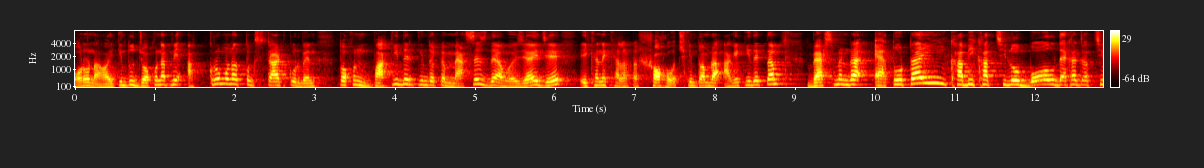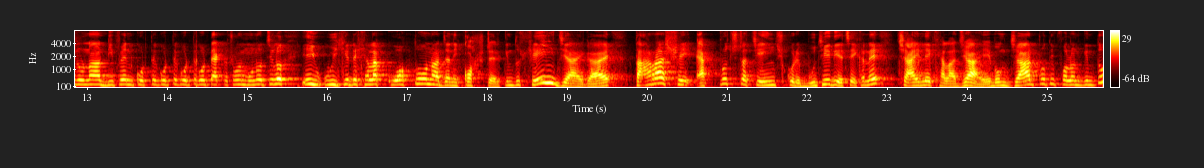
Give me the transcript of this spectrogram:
বড় না হয়, কিন্তু যখন আপনি আক্রমণাত্মক স্টার্ট করবেন, তখন বাকিদের কিন্তু একটা মেসেজ দেওয়া হয়ে যায় যে, এখানে খেলাটা সহজ। কিন্তু আমরা আগে কি দেখতাম? ব্যাটসম্যানরা এতটাই খাবি খাচ্ছিল বল দেখা যাচ্ছিল না ডিফেন্ড করতে করতে করতে করতে একটা সময় মনে হচ্ছিল, এই উইকেটে খেলা কত না জানি কষ্টের। কিন্তু সেই জায়গায় তারা সেই অ্যাপ্রোচটা চেঞ্জ করে বুঝিয়ে দিয়েছে, এখানে চাইলে খেলা যায়। এবং যার প্রতিফলন কিন্তু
